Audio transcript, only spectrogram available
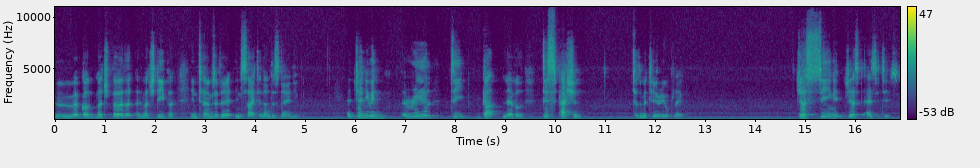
who have gone much further and much deeper in terms of their insight and understanding. A genuine, a real deep gut level dispassion to the material plane. Just seeing it just as it is.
